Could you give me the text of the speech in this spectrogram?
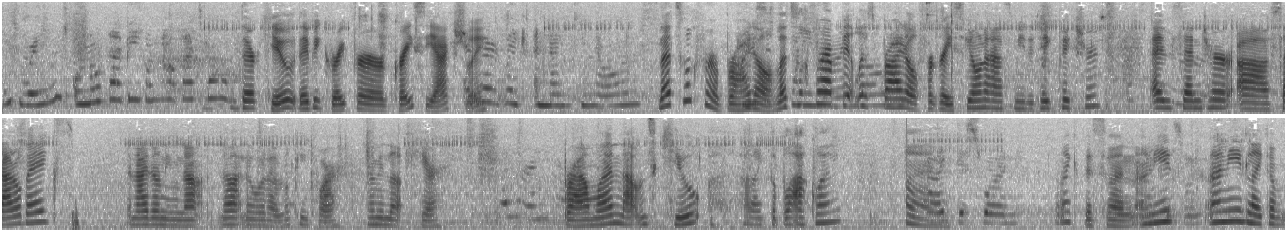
These rings are not that big or not that small. They're cute. They'd be great for Gracie, actually. they're like nineteen dollars. Let's look for a bridle. Let's look for a bitless $29. bridle for Grace. Fiona asked me to take pictures and send her uh, saddlebags. And I don't even not, not know what I'm looking for. Let me look here. Brown one. That one's cute. I like the black one. I like this one. I like this one. I like need one. I need like a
